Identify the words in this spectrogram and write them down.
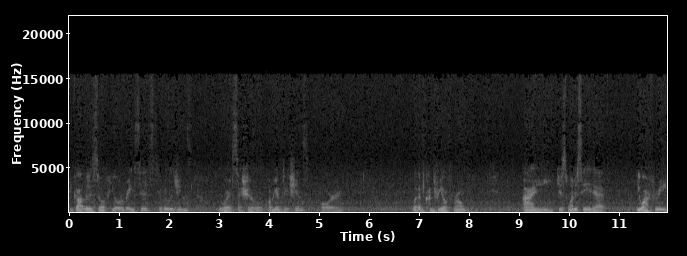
regardless of your races, your religions, your sexual orientations, or whatever country you're from. I just want to say that you are free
